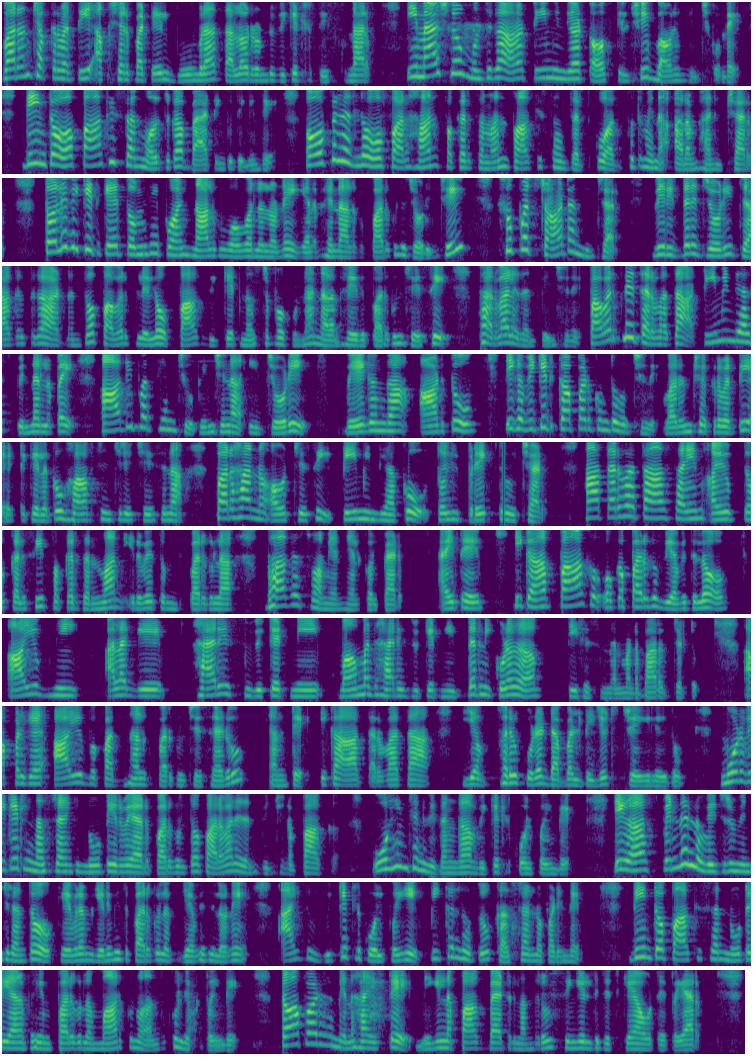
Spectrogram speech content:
వరుణ్ చక్రవర్తి అక్షర్ పటేల్ బూమ్రా తలో రెండు వికెట్లు తీసుకున్నారు. ఈ మ్యాచ్లో ముందుగా టీమిండియా టాస్ గెలిచి బౌలింగ్ ఎంచుకుంది. దీంతో పాకిస్తాన్ మొదటగా బ్యాటింగ్కు దిగింది. ఓపెనర్లో ఫర్హాన్ ఫకర్ జమాన్ పాకిస్తాన్ జట్టుకు అద్భుతమైన ఆరంభాన్నిచ్చారు తొలి వికెట్కే తొమ్మిది పాయింట్ నాలుగు ఓవర్లలోనే ఎనభై నాలుగు పరుగులు జోడించి సూపర్ స్టార్ట్ అందించారు. వీరిద్దరి జోడీ జాగ్రత్తగా ఆడడంతో పవర్ ప్లేలో పాక్ వికెట్ నష్టపోకుండా నలభై ఐదు పరుగులు చేసి పర్వాలేదనిపించింది. పవర్ ప్లే తర్వాత టీమిండియా స్పిన్నర్లపై ఆధిపత్యం చూపించిన ఈ జోడీ వేగంగా ఆడుతూ ఇక వికెట్ కాపాడుకుంటూ వచ్చింది. వరుణ్ చక్రవర్తి ఎట్టకేలకు హాఫ్ సెంచరీ చేసిన ఫర్హాన్ను అవుట్ చేసి టీమిండియాకు తొలి బ్రేక్ త్రూ ఇచ్చాడు. ఆ తర్వాత సైమ్ అయూబ్తో కలిసి ఫకర్ జన్మాన్ ఇరవై తొమ్మిది పరుగుల భాగస్వామ్యాన్ని నెలకొల్పాడు. అయితే ఇక పాక్ ఒక పరుగు వ్యవధిలో ఆయుబ్ని అలాగే హ్యారిస్ వికెట్ని మహమ్మద్ హ్యారిస్ వికెట్ని ఇద్దరిని కూడా తీసేసింది అనమాట భారత్ జట్టు. అప్పటికే ఆయుబ్ పద్నాలుగు పరుగులు చేశాడు. అంతే. ఇక ఆ తర్వాత ఎవ్వరూ కూడా డబల్ డిజిట్స్ చేయలేదు. మూడు వికెట్లు నష్టానికి నూట ఇరవై ఆరు పరుగులతో పర్వాలేదనిపించిన పాక్ ఊహించని విధంగా వికెట్లు కోల్పోయింది. ఇక స్పిన్నర్లు విజృంభించడంతో కేవలం ఎనిమిది పరుగుల వ్యవధిలోనే ఐదు వికెట్లు కోల్పోయి పీకల్లోతూ కష్టాల్లో పడింది. దీంతో పాకిస్తాన్ నూట ఎనభై పరుగుల మార్కును అందుకోలేకపోయింది. టాప్ ఆర్డర్ మినహాయిస్తే మిగిలిన పాక్ బ్యాటర్లందరూ సింగిల్ డిజిట్కే అవుట్ అయిపోయారు.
